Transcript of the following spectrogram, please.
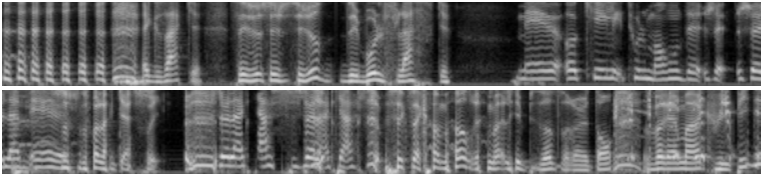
exact. C'est ju- c'est ju- c'est juste des boules flasques. Mais euh, ok, les- tout le monde, je, je la mets. Je dois la cacher. Je la cache, je la cache. C'est que ça commence vraiment l'épisode sur un ton vraiment creepy de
